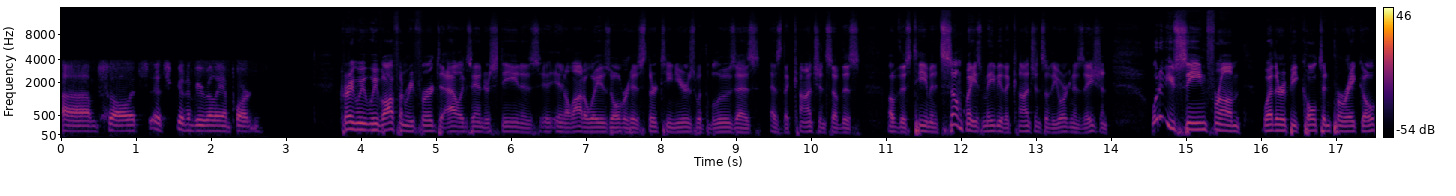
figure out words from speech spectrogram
Um, so it's it's going to be really important. Craig, we, we've often referred to Alexander Steen as, in a lot of ways, over his 13 years with the Blues, as as the conscience of this of this team, and in some ways, maybe the conscience of the organization. What have you seen from whether it be Colton Parayko,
